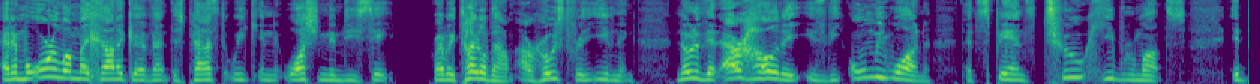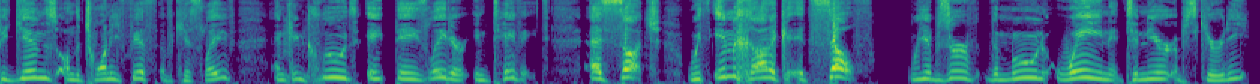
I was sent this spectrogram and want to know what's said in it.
At a Meor Alumni Hanukkah event this past week in Washington, D.C., Rabbi Teitelbaum, our host for the evening, noted that our holiday is the only one that spans two Hebrew months. It begins on the 25th of Kislev and concludes eight days later in Tevet. As such, within Hanukkah itself, we observe the moon wane to near obscurity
